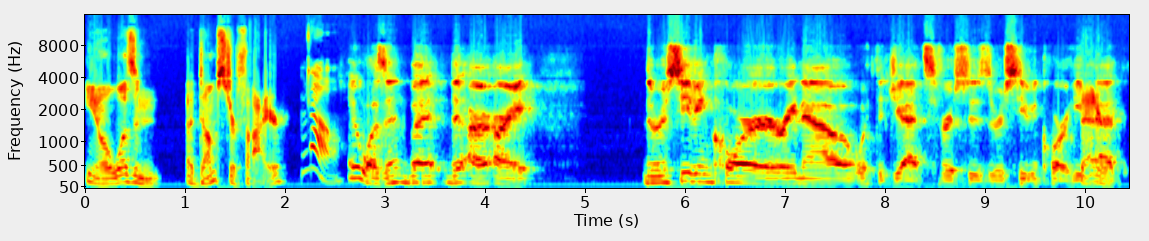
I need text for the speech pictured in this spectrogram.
you know, it wasn't a dumpster fire. No. It wasn't, but the, all all right. The receiving corps right now with the Jets versus the receiving corps he Better. had the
